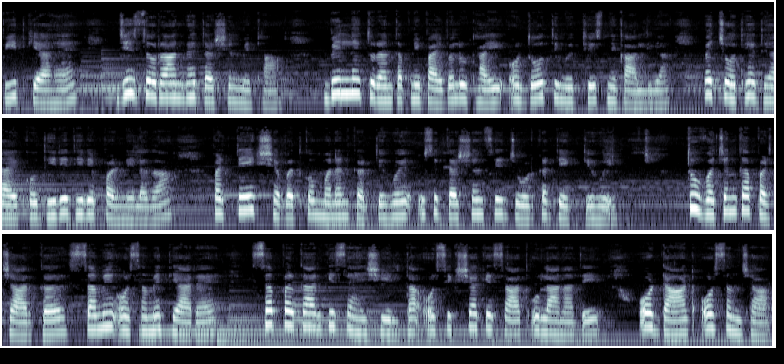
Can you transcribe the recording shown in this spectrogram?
बीत गया है, जिस दौरान वह दर्शन में था। बिल ने तुरंत अपनी बाइबल उठाई और दो तिमुथियस निकाल लिया। वह चौथे अध्याय को धीरे धीरे पढ़ने लगा। प्रत्येक शब्द को मनन करते हुए उसे दर्शन से जोड़कर देखते हुए तू वचन का प्रचार कर, समय और समय तैयार रह, सब प्रकार की सहनशीलता और शिक्षा के साथ उलाना दे और डांट और समझा,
